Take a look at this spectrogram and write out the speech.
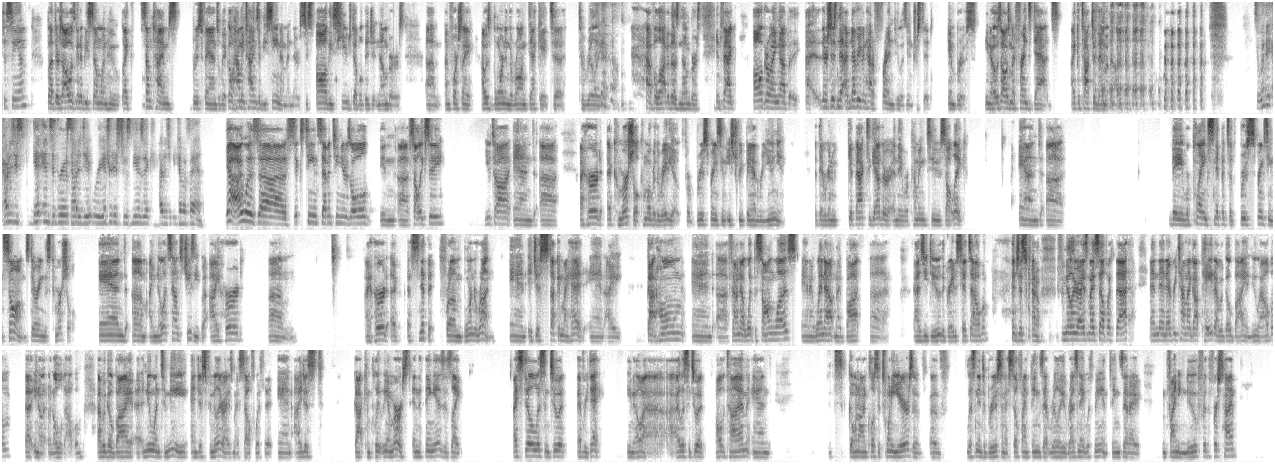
to see him but there's always going to be someone who like sometimes Bruce fans will be like, "Oh, how many times have you seen him?" And there's just all these huge double digit numbers. Um, unfortunately, I was born in the wrong decade to to really have a lot of those numbers. In fact, all growing up, uh, there's just ne- I've never even had a friend who was interested in Bruce. You know, it was always my friends' dads. I could talk to them about so when did how did you get into Bruce? How did you were you introduced to his music? How did you become a fan? Yeah, I was uh, 16, 17 years old in uh, Salt Lake City, Utah, and uh, I heard a commercial come over the radio for Bruce Springsteen East Street Band reunion that they were going to get back together and they were coming to Salt Lake. And uh, they were playing snippets of Bruce Springsteen songs during this commercial. And um, I know it sounds cheesy, but I heard um, I heard a, a snippet from Born to Run, and it just stuck in my head. And I got home and uh, found out what the song was, and I went out and I bought, uh, as you do, the greatest hits album, and just kind of familiarized myself with that. And then every time I got paid, I would go buy a new album, uh, you know, an old album. I would go buy a new one to me and just familiarize myself with it. And I just got completely immersed. And the thing is, is like, I still listen to it every day. You know, I, I listen to it all the time, and it's going on close to 20 years of of listening to Bruce, and I still find things that really resonate with me and things that I am finding new for the first time.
